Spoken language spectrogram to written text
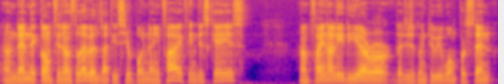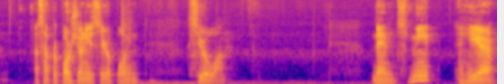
And then the confidence level that is 0.95 in this case. And finally the error that is going to be 1% as a proportion is 0.01. Then submit and here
